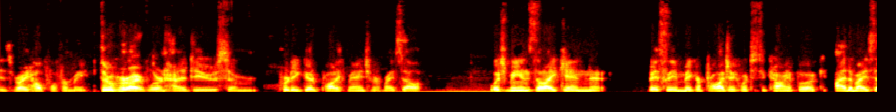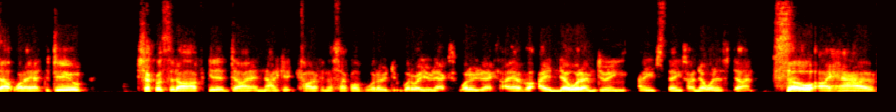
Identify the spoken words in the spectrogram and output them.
is very helpful for me. Through her, I've learned how to do some pretty good product management for myself, which means that I can basically make a project, which is a comic book, itemize out what I have to do, checklist it off, get it done, and not get caught up in the cycle of what do I do? What do I do next? What do I do next? I have. I know what I'm doing on each thing, so I know when it's done. So I have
